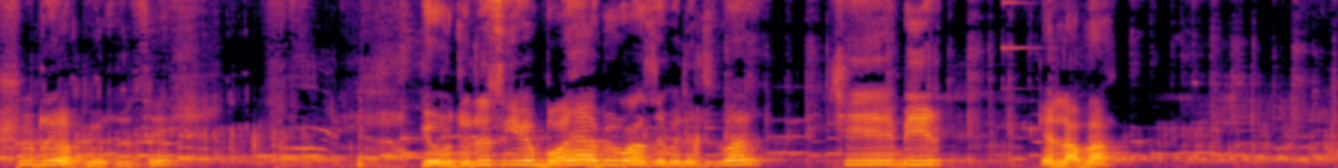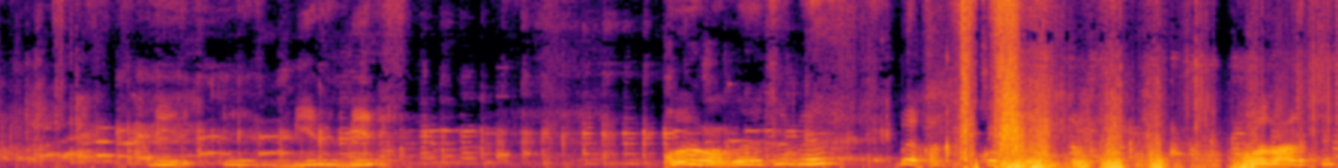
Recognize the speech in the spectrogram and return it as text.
şurada yapıyoruz tek. Gördüğünüz gibi bayağı bir malzemelerimiz var. 2 1 Gel abla. 1 1 1 1 Konuları ben ben artık konuları Konu artık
